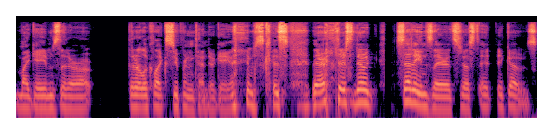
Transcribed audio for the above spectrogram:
my games that are that it look like Super Nintendo games because there there's no settings there. It's just it, it goes.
